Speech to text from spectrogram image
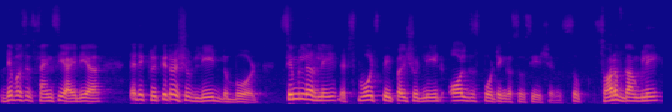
There was this fancy idea that a cricketer should lead the board. Similarly, that sports people should lead all the sporting associations. So Sourav Ganguly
